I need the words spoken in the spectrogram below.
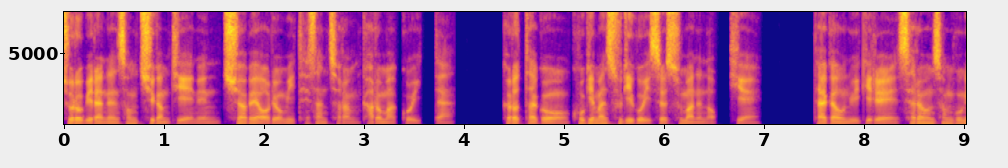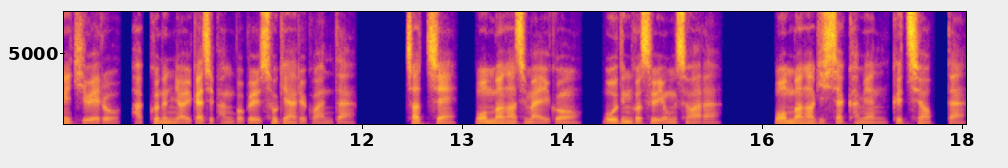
졸업이라는 성취감 뒤에는 취업의 어려움이 태산처럼 가로막고 있다. 그렇다고 고개만 숙이고 있을 수만은 없기에 다가온 위기를 새로운 성공의 기회로 바꾸는 10가지 방법을 소개하려고 한다. 첫째, 원망하지 말고 모든 것을 용서하라. 원망하기 시작하면 끝이 없다.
